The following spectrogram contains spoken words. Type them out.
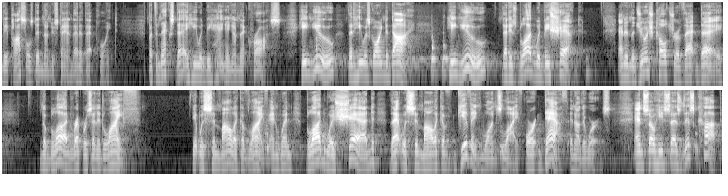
The apostles didn't understand that at that point. But the next day, he would be hanging on that cross. He knew that he was going to die. He knew that his blood would be shed. And in the Jewish culture of that day, the blood represented life. It was symbolic of life. And when blood was shed, that was symbolic of giving one's life, or death, in other words. And so he says, This cup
